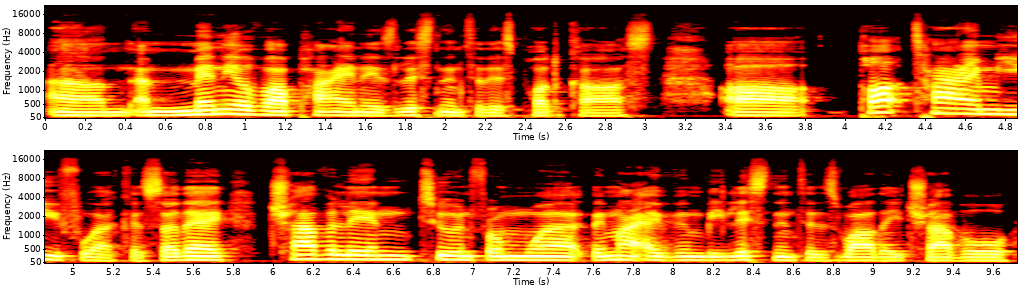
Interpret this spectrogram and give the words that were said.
um, and many of our pioneers listening to this podcast are part-time youth workers. So they're traveling to and from work. They might even be listening to this while they travel.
